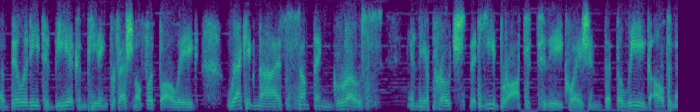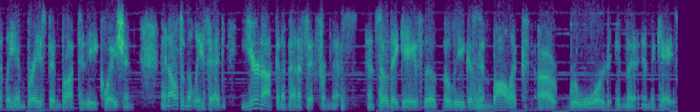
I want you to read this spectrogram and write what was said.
ability to be a competing professional football league, recognized something gross in the approach that he brought to the equation, that the league ultimately embraced and brought to the equation, and ultimately said, You're not going to benefit from this. And so they gave the, the league a symbolic uh, reward in the, in the case.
